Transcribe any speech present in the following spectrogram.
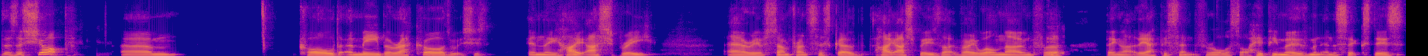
there's a shop um, called Amoeba Records, which is in the High Ashbury area of San Francisco. High Ashbury is like very well known for yeah. being like the epicenter for all the sort of hippie movement in the '60s.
